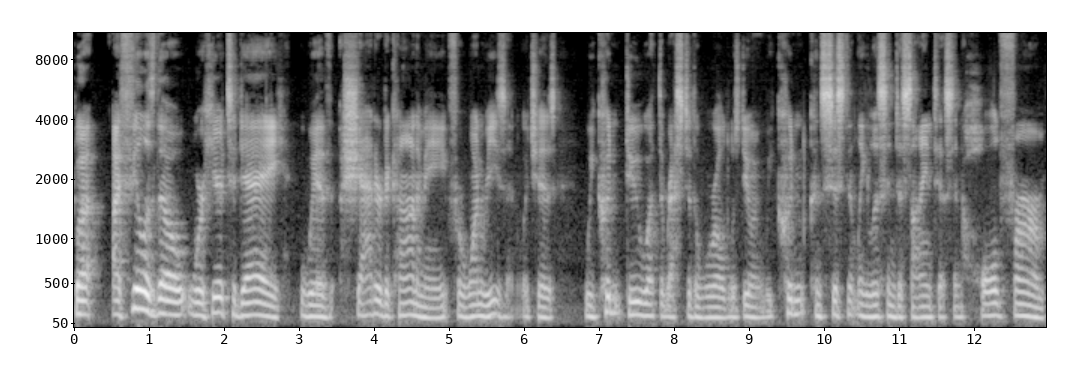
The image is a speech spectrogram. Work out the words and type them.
But I feel as though we're here today with a shattered economy for one reason, which is we couldn't do what the rest of the world was doing. We couldn't consistently listen to scientists and hold firm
